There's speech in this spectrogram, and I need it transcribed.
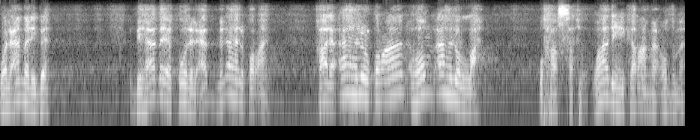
والعمل به. بهذا يكون العبد من أهل القرآن. قال أهل القرآن هم أهل الله وخاصته. وهذه كرامة عظمى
